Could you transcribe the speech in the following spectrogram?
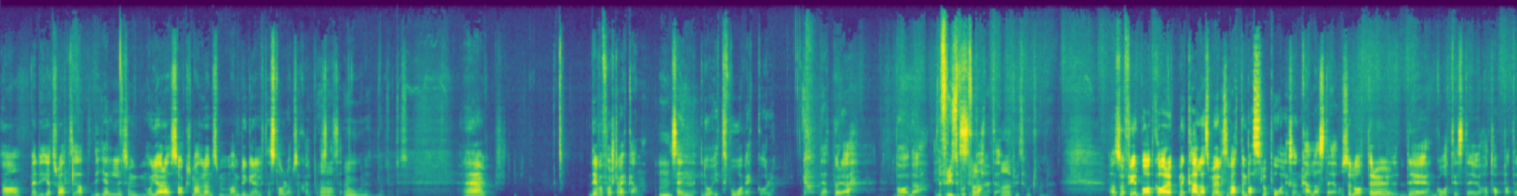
ja men jag tror att, att det gäller liksom att göra saker som annorlunda, som man bygger en liten story om sig själv på ett Ja, sätt. jo, det, naturligtvis. Eh, det var första veckan. Mm. Sen då i två veckor, det är att börja bada i Det fryser fortfarande. isvatten. Ja, det fryser fortfarande. Alltså fyll badkaret med kallast möjligt vatten, bara slå på liksom kallaste och så låter du det gå tills det har toppat det.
